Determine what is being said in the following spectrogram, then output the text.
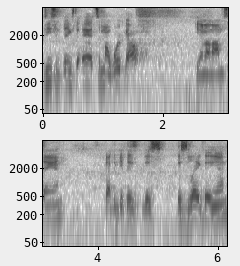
decent things to add to my workout. You know what I'm saying? Got to get this this this leg day in.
